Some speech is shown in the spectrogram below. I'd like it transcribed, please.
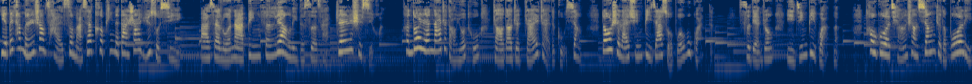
也被他门上彩色马赛克拼的大鲨鱼所吸引。巴塞罗那缤纷亮丽的色彩，真是喜欢。很多人拿着导游图找到这窄窄的古巷，都是来寻毕加索博物馆的。四点钟已经闭馆了，透过墙上镶着的玻璃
